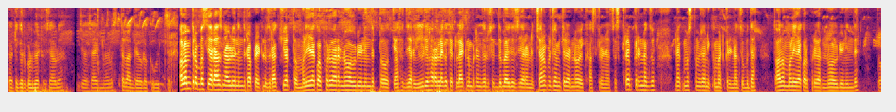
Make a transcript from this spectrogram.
ચોટીગર પણ બેઠું છે આવડે. જો સાઈડમાં મસ્ત લાગે આવડે કબૂતર. ચાલો મિત્રો, બસ યાર આજના વિડીયોની અંદર આપણે એટલું જ રાખ્યું યાર. તો મળીએ એકવાર ફરીવાર નવા વિડીયોની અંદર. તો ત્યાં સુધી યાર વીડિયો સારા લાગે તો એક લાઇકનું બટન જરૂર દબાવી દેજો યાર. અને ચેનલ પર જે મિત્રો યાર ન હોય, ખાસ કરીને સબસ્ક્રાઈબ કરી નાખજો. અને એક મસ્ત મજાની કમેન્ટ કરી નાખજો બધા. તો હાલો મળી એકવાર ફરીવાર નવા વિડીયોની અંદર. તો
